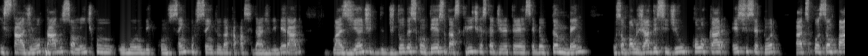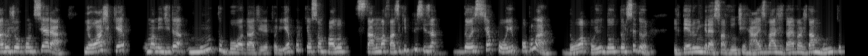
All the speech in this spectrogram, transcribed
estádio lotado, somente com o Morumbi com 100% da capacidade liberada, mas diante de todo esse contexto, das críticas que a diretoria recebeu também, o São Paulo já decidiu colocar este setor à disposição para o jogo contra o Ceará. E eu acho que é uma medida muito boa da diretoria, porque o São Paulo está numa fase que precisa desse apoio popular, do apoio do torcedor. E ter o ingresso a 20 reais vai ajudar e vai ajudar muito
